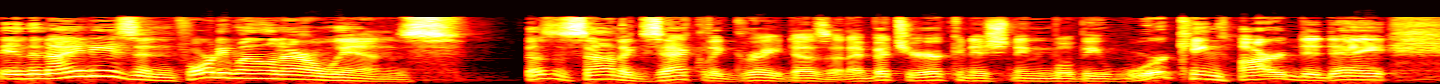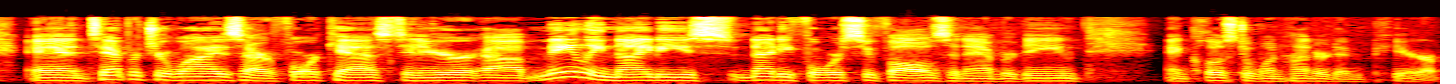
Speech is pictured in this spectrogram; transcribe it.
in the 90s and 40 mile an hour winds. Doesn't sound exactly great, does it? I bet your air conditioning will be working hard today. And temperature wise, our forecast here uh, mainly 90s, 94 Sioux Falls and Aberdeen, and close to 100 in Pierre.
